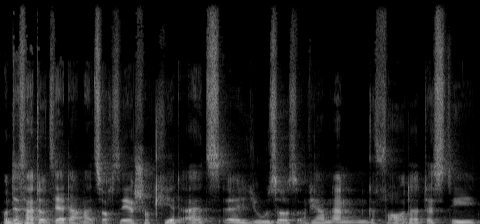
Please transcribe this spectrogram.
und das hat uns ja damals auch sehr schockiert als äh, Users und wir haben dann gefordert, dass die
